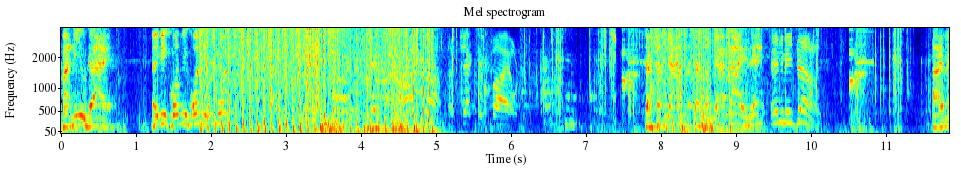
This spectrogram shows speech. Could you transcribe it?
มานี่อยู่ได้ไอ้ยมีคนมีคนอยู่ข้างบน Hands up. Objective failed. จับสัญญาณจับสัญญาณได้เลย Enemy down. ตายไหม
